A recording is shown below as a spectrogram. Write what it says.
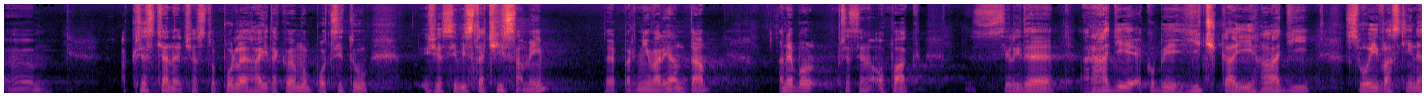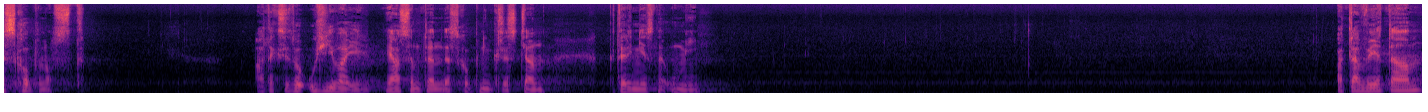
ehm, a křesťané často podléhají takovému pocitu, že si vystačí sami, to je první varianta, anebo přesně naopak, si lidé rádi jakoby hýčkají, hladí svoji vlastní neschopnost. A tak si to užívají. Já jsem ten neschopný křesťan, který nic neumí. A ta věta,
